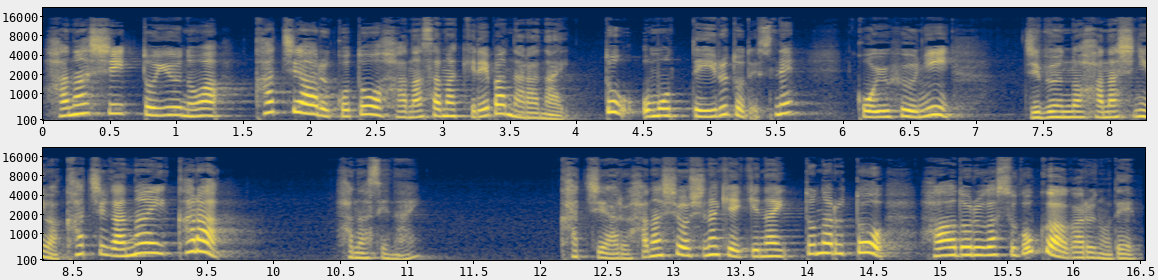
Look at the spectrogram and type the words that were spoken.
話というのは価値あることを話さなければならないと思っているとですね、こういうふうに自分の話には価値がないから話せない。価値ある話をしなきゃいけないとなるとハードルがすごく上がるので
